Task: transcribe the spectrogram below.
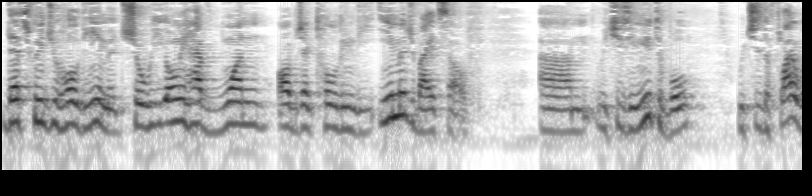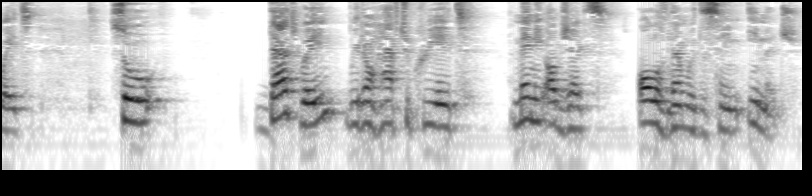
that's going to hold the image. So we only have one object holding the image by itself, um, which is immutable, which is the flyweight. So that way, we don't have to create many objects, all of them with the same image.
